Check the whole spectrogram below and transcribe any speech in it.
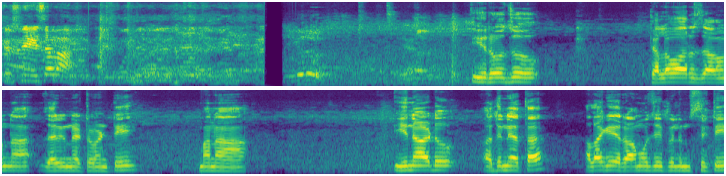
కృష్ణ వేసావా ఈరోజు తెల్లవారుజామున జరిగినటువంటి మన ఈనాడు అధినేత అలాగే రామోజీ ఫిలిం సిటీ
